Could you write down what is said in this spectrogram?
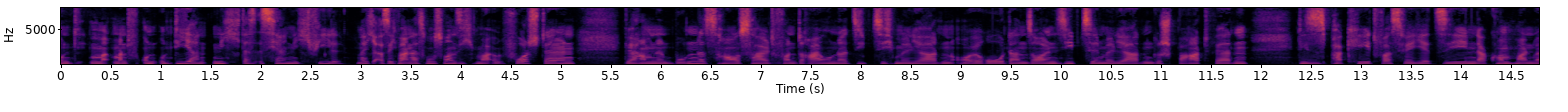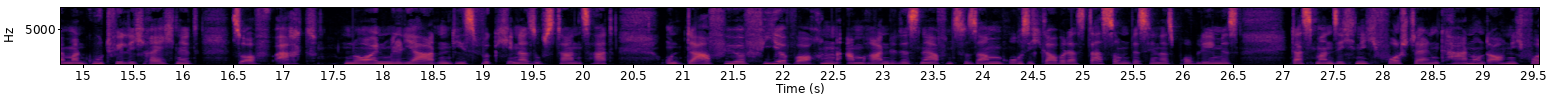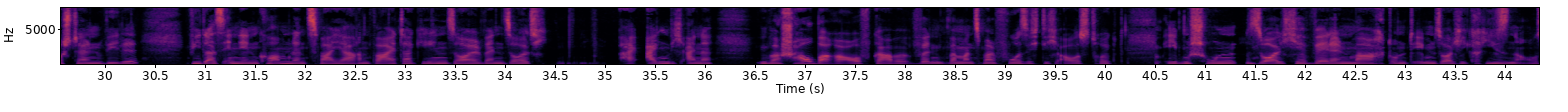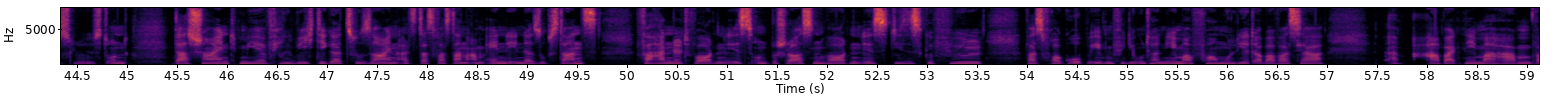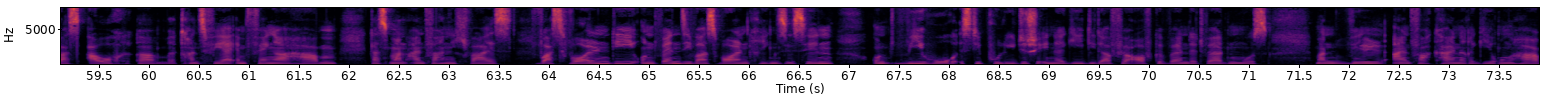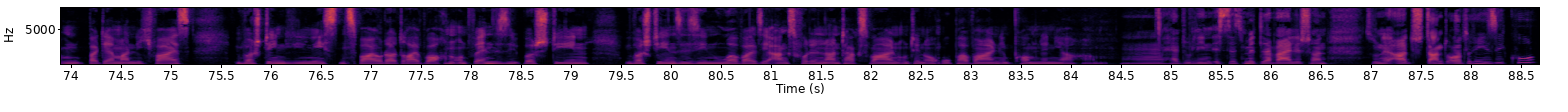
und man, man und, und die ja nicht, das ist ja nicht viel. Nicht? Also ich meine, das muss man sich mal vorstellen. Wir haben einen Bundeshaushalt von 370 Milliarden Euro, dann sollen 17 Milliarden gespart werden. Dieses Paket, was wir jetzt sehen, da kommt man, wenn man gutwillig rechnet, so auf acht neun Milliarden, die es wirklich in der Substanz hat. Und dafür vier Wochen am Rande des Nervenzusammenbruchs. Ich glaube, dass das so ein bisschen das Problem ist, dass man sich nicht vorstellen kann und auch nicht vorstellen will, wie das in den kommenden zwei Jahren weitergehen soll, wenn solch eigentlich eine überschaubare Aufgabe, wenn, wenn man es mal vorsichtig ausdrückt, eben schon solche Wellen macht und eben solche Krisen auslöst. Und das scheint mir viel wichtiger zu sein als das, was dann am Ende in der Substanz verhandelt worden ist und beschlossen worden ist. Dieses Gefühl, was Frau Grupp eben für die Unternehmer formuliert, aber was ja Arbeitnehmer haben, was auch äh, Transferempfänger haben, dass man einfach nicht weiß, was wollen die und wenn sie was wollen, kriegen sie es hin und wie hoch ist die politische Energie, die dafür aufgewendet werden muss. Man will einfach keine Regierung haben, bei der man nicht weiß, überstehen die die nächsten zwei oder drei Wochen. Und wenn sie sie überstehen, überstehen sie sie nur, weil sie Angst vor den Landtagswahlen und den Europawahlen im kommenden Jahr haben. Hm, Herr Dulin, ist es mittlerweile schon so eine Art Standortrisiko?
